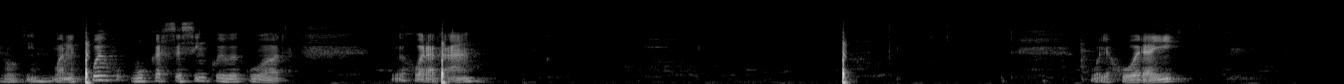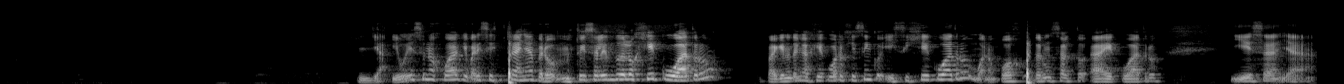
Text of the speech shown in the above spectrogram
Rocky. Bueno, después buscar C5 y B4. Voy a jugar acá. Voy a jugar ahí Ya, y voy a hacer una jugada que parece extraña, pero me estoy saliendo de los G4, para que no tenga G4, G5, y si G4, bueno, puedo dar un salto a E4, y esa ya,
